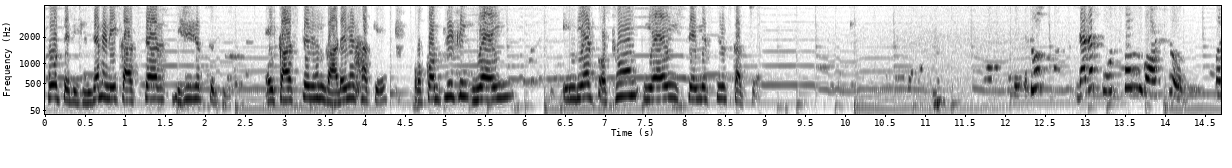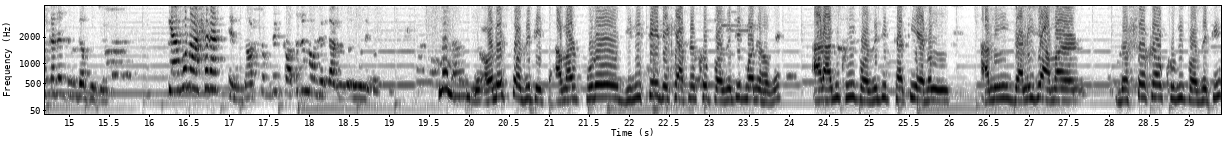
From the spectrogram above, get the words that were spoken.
ফোর্থ এডিশন জানেন এই কাজটার বিশেষত্ব কি? এই কাজটা যখন গার্ডেনে থাকে, ও কমপ্লিটলি ইআই ইন্ডিয়ার প্রথম ইআই স্টেনলেস স্টিল স্কাল্পচার তো দাদা প্রথম বর্ষ কলকাতার দুর্গাপুজো কেমন আশা রাখছেন? দর্শকদের কতটা নজর কাড়বে বলে মনে করছেন? না না অলওয়েজ পজিটিভ আমার পুরো জিনিসটাই দেখে আপনার খুব পজিটিভ মনে হবে। আর আমি খুবই পজিটিভ থাকি এবং আমি জানি যে আমার দর্শকরাও খুবই পজিটিভ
